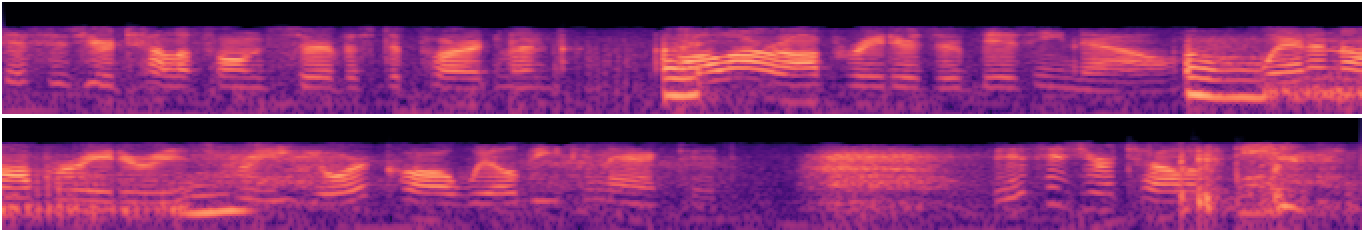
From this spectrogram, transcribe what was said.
This is your telephone service department. I- All our operators are busy now. Oh. When an operator is free, your call will be connected. This is your telephone. Damn it.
